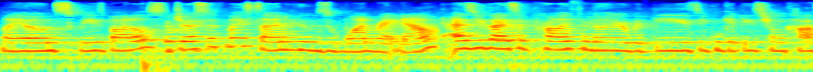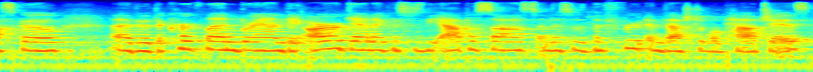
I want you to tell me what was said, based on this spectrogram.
my own squeeze bottles. Joseph, my son, who's one right now, as you guys are probably familiar with these, you can get these from Costco. Uh, they're the Kirkland brand. They are organic. This is the applesauce and this is the fruit and vegetable pouches.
